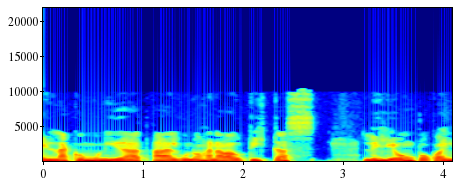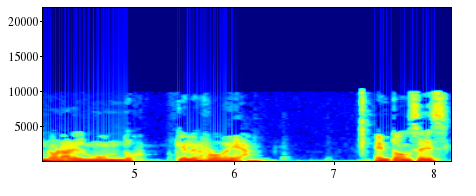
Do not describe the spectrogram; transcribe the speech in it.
en la comunidad a algunos anabautistas les lleva un poco a ignorar el mundo que les rodea. Entonces,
